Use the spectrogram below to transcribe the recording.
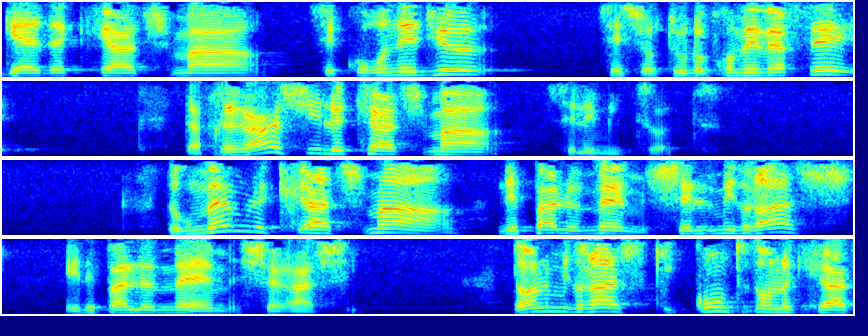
Gedek Kachma, c'est couronner Dieu. C'est surtout le premier verset. D'après Rashi, le Kachma, c'est les mitzvot. Donc même le Kachma n'est pas le même chez le Midrash, et n'est pas le même chez Rashi. Dans le Midrash, qui compte dans le Kriyat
